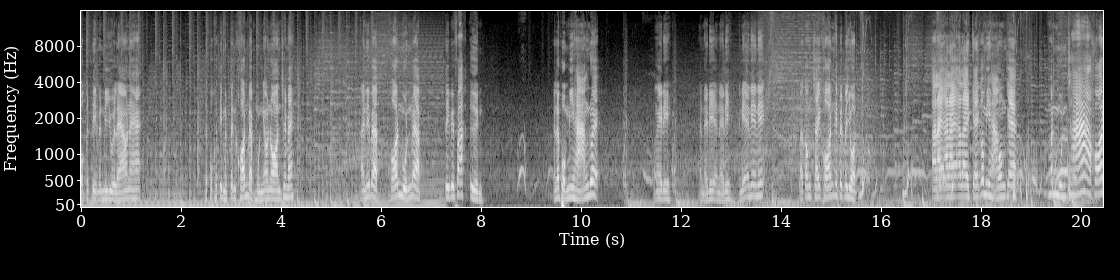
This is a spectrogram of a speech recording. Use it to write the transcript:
ปกติมันมีอยู่แล้วนะฮะ แต่ปกติมันเป็นค้อนแบบหมุนแนวนอนใช่ไหม อันนี้แบบค้อนหมุนแบบตีไปฟากอื่น แล้วผมมีหางด้วยเอาไงดี อันไหนดี อันไหนดี อันนี้ อันนี้ อันนี้ เราต้องใช้ค้อนให้เป็นประโยชน์ อะไร อะไร อะไร แกก็มีหางของแก มันหมุนช้าคอน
